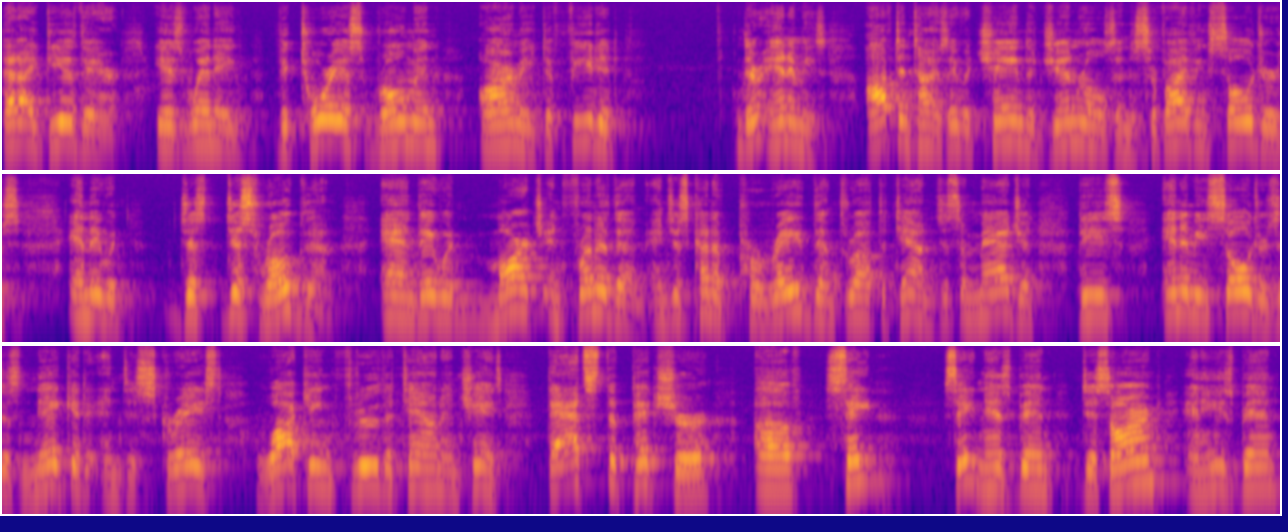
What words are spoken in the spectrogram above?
That idea there is when a victorious Roman army defeated their enemies. Oftentimes, they would chain the generals and the surviving soldiers, and they would just disrobe them. And they would march in front of them and just kind of parade them throughout the town. Just imagine these enemy soldiers, just naked and disgraced, walking through the town in chains. That's the picture of Satan. Satan has been disarmed and he's been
